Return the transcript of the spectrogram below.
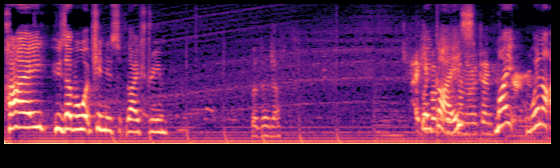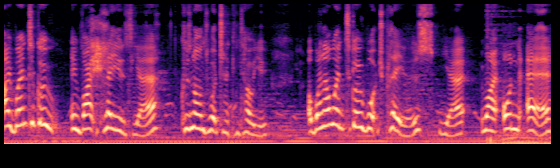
Hi, who's ever watching his live stream? But they left. I Wait, guys, on my thing. my when I went to go invite players, yeah, because no one's watching, I can tell you. Uh, When I went to go watch players, yeah, my on air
